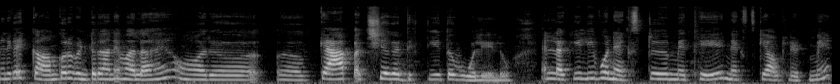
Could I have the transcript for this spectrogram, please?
मैंने कहा, एक काम करो विंटर आने वाला है और कैप अच्छी अगर दिखती है तो वो ले लो। एंड लकीली वो नेक्स्ट में थे नेक्स्ट के आउटलेट में।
